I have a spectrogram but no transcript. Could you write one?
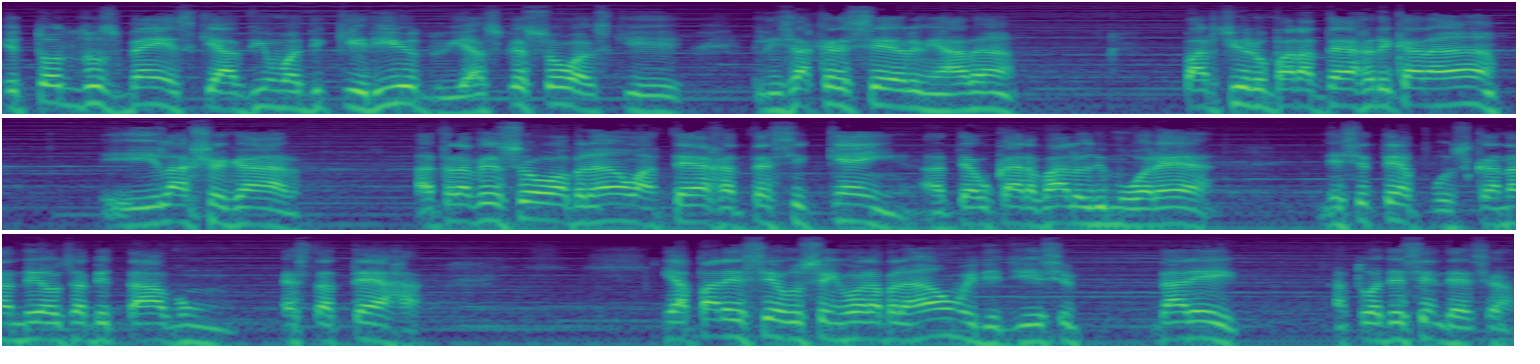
e todos os bens que haviam adquirido e as pessoas que eles já cresceram em Arã. Partiram para a terra de Canaã e lá chegaram. Atravessou Abraão a terra até Siquém, até o carvalho de Moré. Nesse tempo, os cananeus habitavam esta terra. E apareceu o Senhor Abraão e lhe disse: Darei à tua descendência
